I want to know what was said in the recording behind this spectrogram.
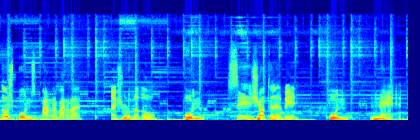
dos punts barra barra aixordador punt cjb punt net.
